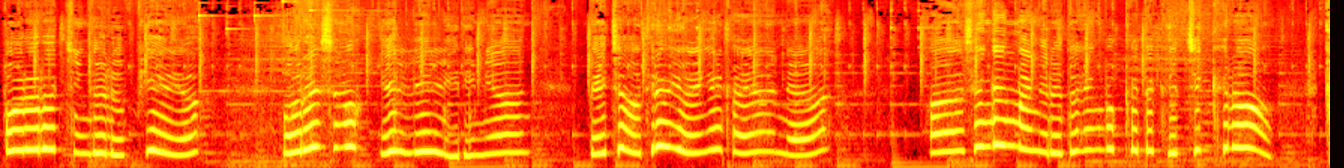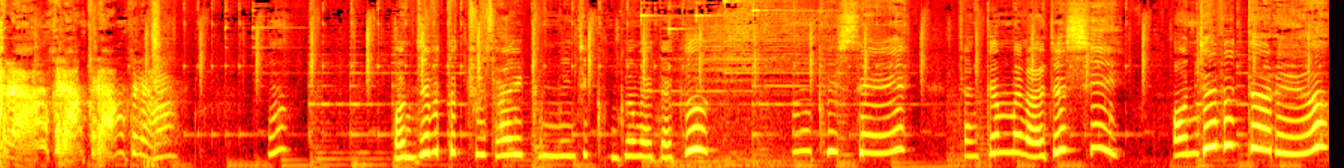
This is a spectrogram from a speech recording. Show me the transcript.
뽀로로 친구 루피예요 월화수목 111이면 매주 어디로 여행을 가야 하나? 아 생각만으로도 행복하다 그치 크롱 그럼 그럼 그럼 그럼 응? 언제부터 주 4일 근무인지 궁금하다고? 음 글쎄 잠깐만 아저씨 언제부터래요?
